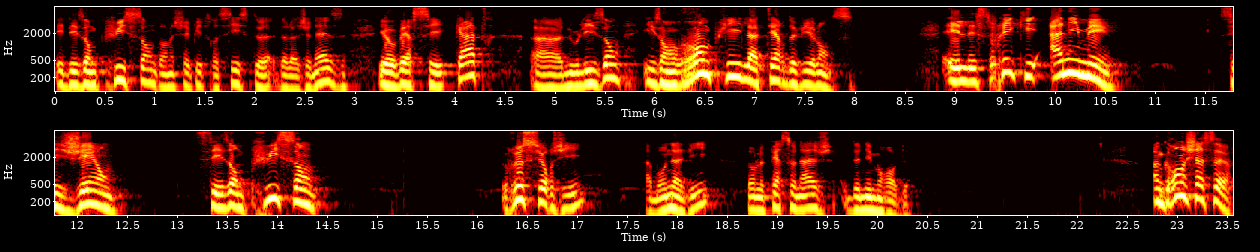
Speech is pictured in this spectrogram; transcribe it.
et des hommes puissants dans le chapitre 6 de, la Genèse, et au verset 4, euh, nous lisons, ils ont rempli la terre de violence. Et l'esprit qui animait ces géants, ces hommes puissants, ressurgit, à mon avis, dans le personnage de Nimrod. Un grand chasseur.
